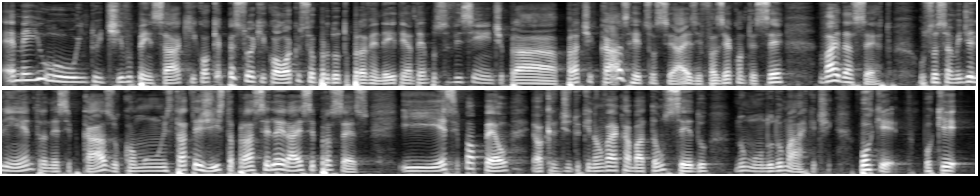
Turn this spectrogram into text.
É meio intuitivo pensar que qualquer pessoa que coloque o seu produto para vender e tenha tempo suficiente para praticar as redes sociais e fazer acontecer, vai dar certo. O social media ele entra nesse caso como um estrategista para acelerar esse processo. E esse papel eu acredito que não vai acabar tão cedo no mundo do marketing. Por quê? Porque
